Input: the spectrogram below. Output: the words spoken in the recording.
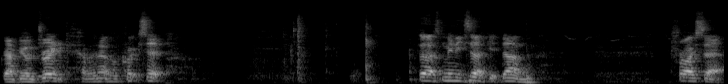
Grab your drink, have another quick sip. First mini circuit done. Tricep.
